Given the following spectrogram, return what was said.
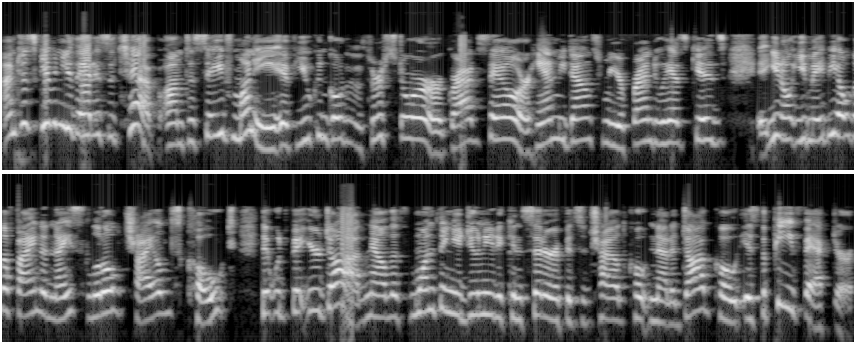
I'm just giving you that as a tip um, to save money. If you can go to the thrift store or garage sale or hand-me-downs from your friend who has kids, you know, you may be able to find a nice little child's coat that would fit your dog. Now, the one thing you do need to consider if it's a child coat and not a dog coat is the pee factor.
